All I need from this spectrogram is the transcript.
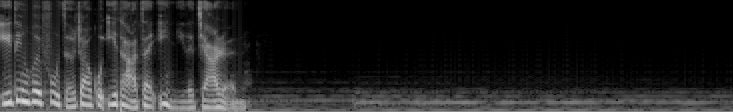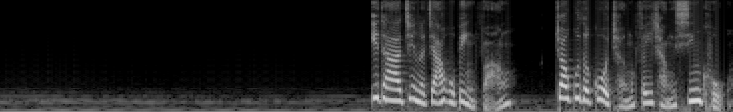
一定会负责照顾伊塔在印尼的家人。”伊塔进了加护病房，照顾的过程非常辛苦。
